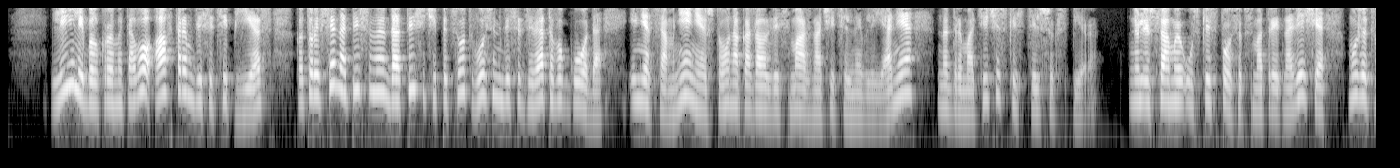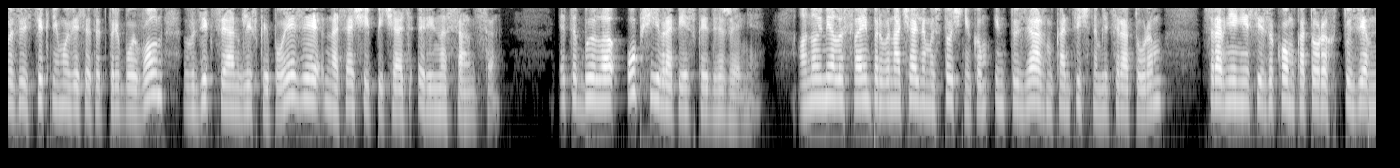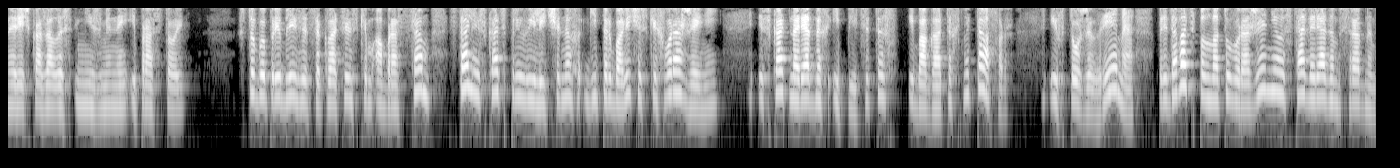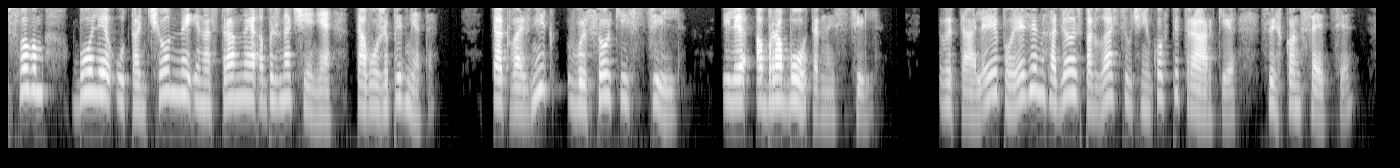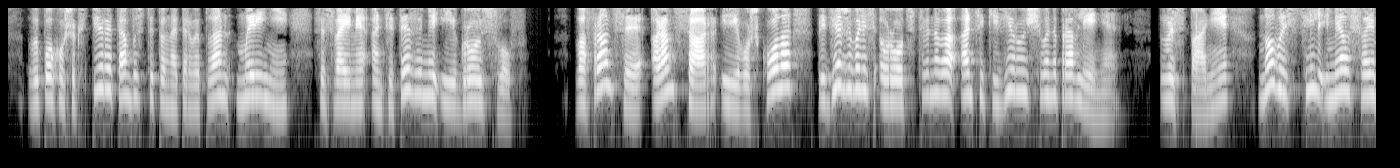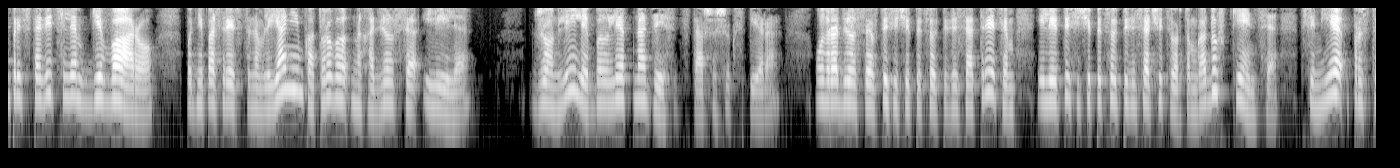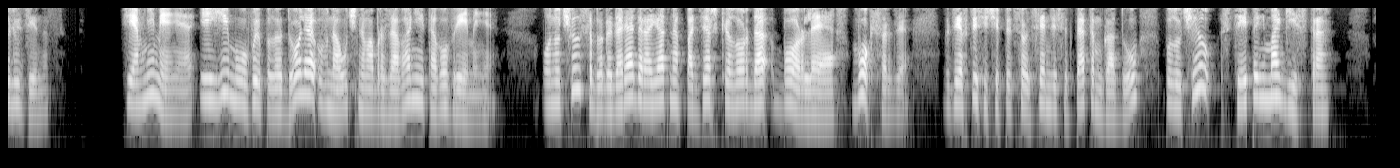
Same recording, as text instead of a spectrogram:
Лили был, кроме того, автором десяти пьес, которые все написаны до 1589 года, и нет сомнения, что он оказал весьма значительное влияние на драматический стиль Шекспира. Но лишь самый узкий способ смотреть на вещи может возвести к нему весь этот прибой волн в дикции английской поэзии, носящей печать Ренессанса. Это было общеевропейское движение. Оно имело своим первоначальным источником энтузиазм к античным литературам, в сравнении с языком которых туземная речь казалась низменной и простой. Чтобы приблизиться к латинским образцам, стали искать преувеличенных гиперболических выражений, искать нарядных эпитетов и богатых метафор, и в то же время придавать полноту выражению, ставя рядом с родным словом более утонченное иностранное обозначение того же предмета. Так возник высокий стиль или обработанный стиль. В Италии поэзия находилась под властью учеников Петрарки с их консетти. В эпоху Шекспира там выступил на первый план Марини со своими антитезами и игрой слов. Во Франции Рансар и его школа придерживались родственного антикизирующего направления. В Испании новый стиль имел своим представителем Геваро, под непосредственным влиянием которого находился Лиля. Джон Лили был лет на десять старше Шекспира. Он родился в 1553 или 1554 году в Кенте, в семье простолюдинов. Тем не менее, и ему выпала доля в научном образовании того времени. Он учился благодаря, вероятно, поддержке лорда Борлея в Оксфорде, где в 1575 году получил степень магистра.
